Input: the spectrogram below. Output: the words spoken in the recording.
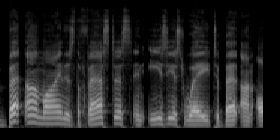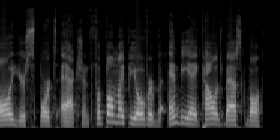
Bet online is the fastest and easiest way to bet on all your sports action. Football might be over, but NBA, college basketball,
